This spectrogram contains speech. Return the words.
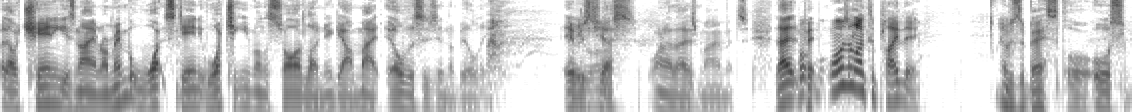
they were chanting his name. I remember what standing, watching him on the sideline. You go, mate, Elvis is in the building. It was, was. just one of those moments. That, What, but, what was it like to play there? It was the best. oh, awesome.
